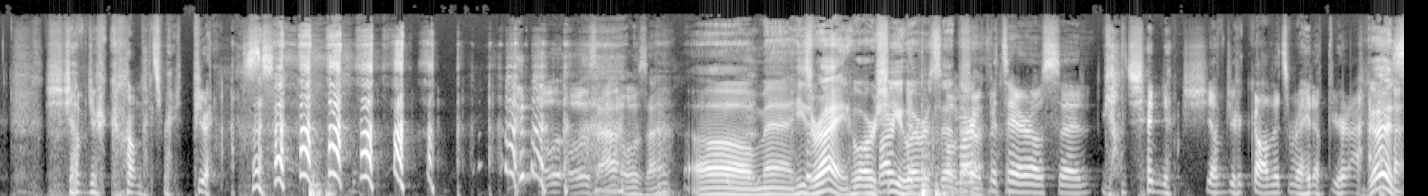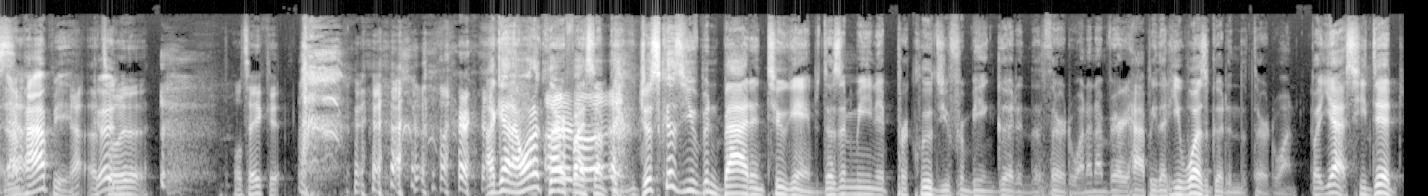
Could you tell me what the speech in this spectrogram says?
shoved your comments right up your ass. what, what was that? What was that? Oh man, he's right. Who or Mark she, whoever Vit- said Mark that. Vitero said Galchenyuk shoved your comments right up your ass. Good. I'm happy. Yeah, that's Good. what it, we'll take it. Again, I want to clarify something. Just because you've been bad in two games doesn't mean it precludes you from being good in the third one. And I'm very happy that he was good in the third one. But yes, he did.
